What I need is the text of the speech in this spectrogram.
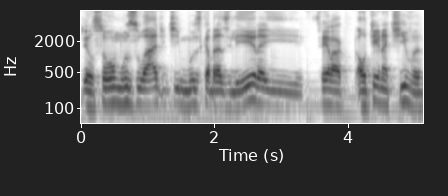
eu sou um usuário de música brasileira e, sei lá, alternativa.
